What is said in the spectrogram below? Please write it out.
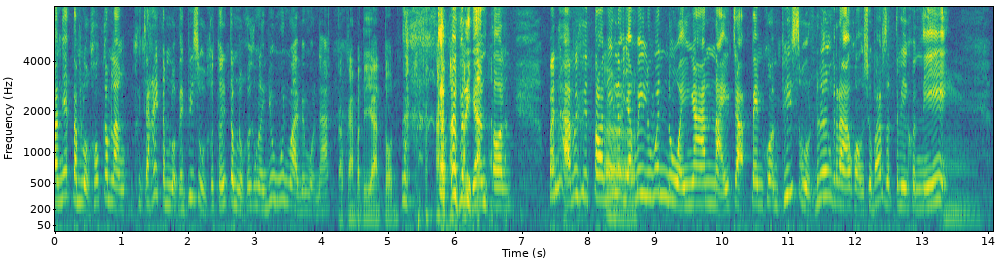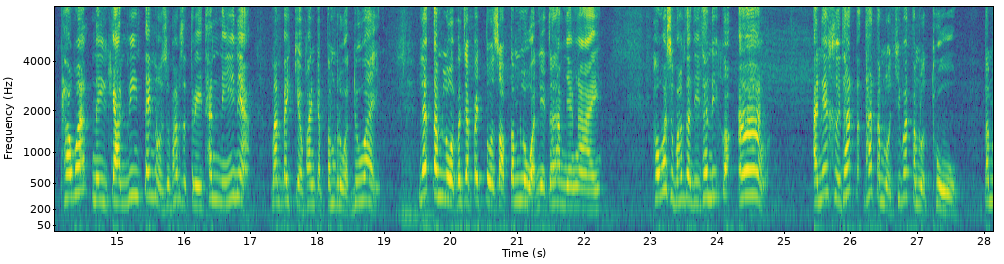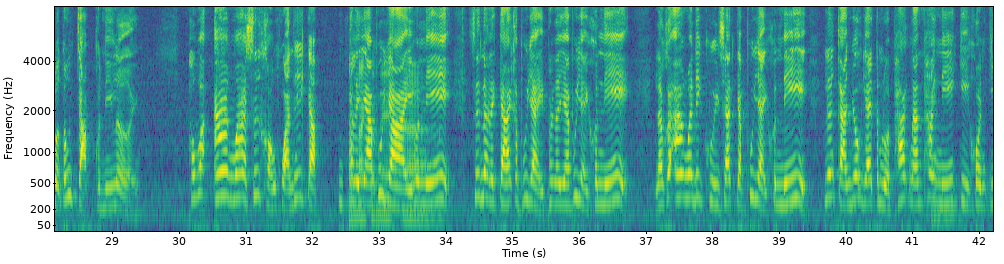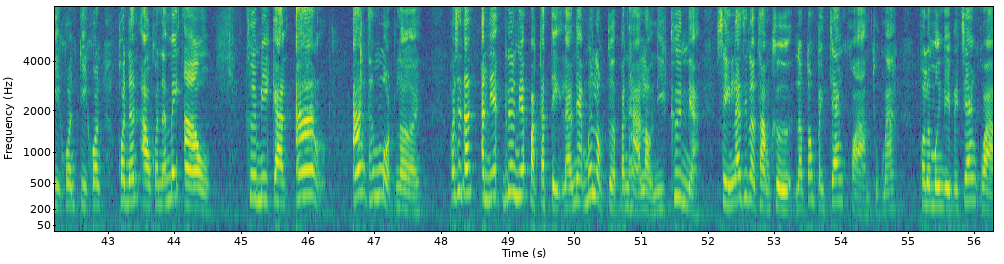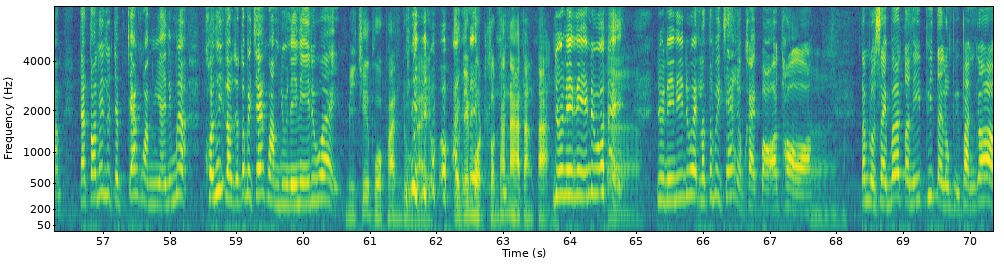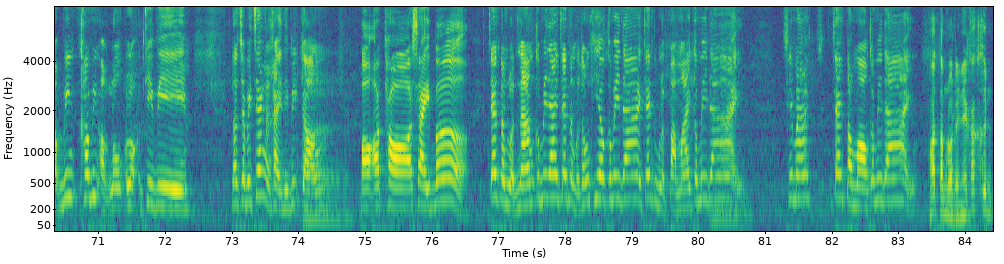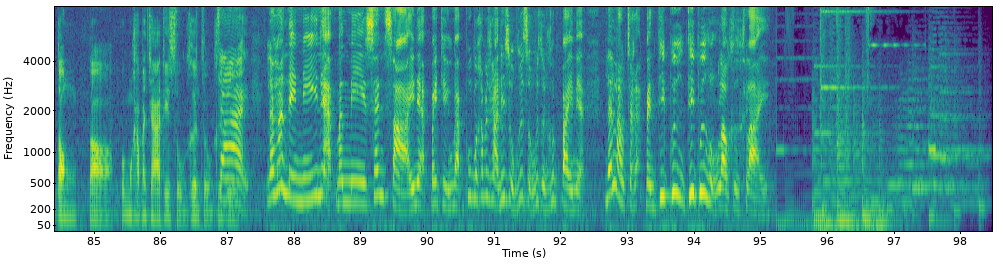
อนนี้ตำรวจเขากำลังคือจะให้ตำรวจไปพิสูจน์ก็ตอนนี้ตำรวจก็กำลังยุ่งวุ่นวายไปหมดนะ กับการปฏิญาณตนกับปริญาณตน ปัญหามันคือตอนนี้เออ เรายังไม่รู้ว่าหน่วยงานไหนจะเป็นคนพิสูจน์เรื่องราวของสุภาพสตรีคนนี้ อืมเพราะว่าในการวิ่งเต้นของสุภาพสตรีท่านนี้เนี่ยมันไปเกี่ยวพันกับตำรวจด้วย และตำรวจมันจะไปตรวจสอบตำรวจเนี่ยจะทำยังไง เพราะว่าสุภาพสตรีท่านนี้ก็อ้าง อันนี้คือถ้าถ้าตำรวจคิดว่าตำรวจถูกตำรวจต้องจับคนนี้เลย เพราะว่าอ้างว่าซื้อของขวัญให้กับภรรยาผู้ใหญ่คนนี้ซื้อนาฬิกากับผู้ใหญ่ภรรยาผู้ใหญ่คนนี้ แล้วก็อ้างว่าได้คุยแชทกับผู้ใหญ่คนนี้ เรื่องการโยกย้ายตำรวจภาคนั้นภาคนี้ กี่คนกี่คนกี่คน คนนั้นเอาคนนั้นไม่เอา คือมีการอ้างอ้างทั้งหมดเลย เพราะฉะนั้นอันเนี้ยเรื่องเนี้ยปกติแล้วเนี่ยเมื่อเราเกิดปัญหาเหล่านี้ขึ้นเนี่ยสิ่งแรกที่เราทำคือเราต้องไปแจ้งความถูกไหม พลเมืองดีไปแจ้งความ แต่ตอนนี้เราจะแจ้งความยังไงในเมื่อ คนที่เราจะต้องไปแจ้งความอยู่ในนี้ด้วย มีชื่อพัวพันอยู่ในมีพัวพันอยู่ในบทสนทนาต่างอยู่ในนี้ด้วยเอออยู่ในนี้ด้วยเราต้องไปแจ้งกับใครปอทๆเออตำรวจไซเบอร์ตอนนี้พี่ไตรลงผิวพันธ์ก็วิ่งเข้าวิ่งออกลงลงทีวี เราจะไปแจ้งกับใครดีพี่จองเออปอทไซเบอร์ แจ้งตำรวจน้ำก็ไม่ได้แจ้งตำรวจท่องเที่ยวก็ไม่ได้ แจ้งตำรวจป่าไม้ก็ไม่ได้ ใช่ไหมแจ้งตมก็ไม่ได้ เพราะตำรวจอันนี้ก็ขึ้นตรงต่อผู้บังคับบัญชาที่สูงขึ้นสูงขึ้นใช่อีกแล้วถ้าในนี้เนี่ยมันมีเส้นสายเนี่ยไปถึงแบบผู้บังคับบัญชาที่สูงขึ้นสูงขึ้นสูงขึ้นไปเนี่ยแล้วเราจะเป็นที่พึ่งที่พึ่งของเราคือใคร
